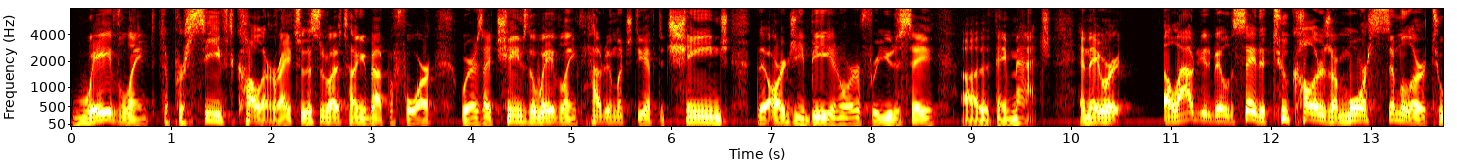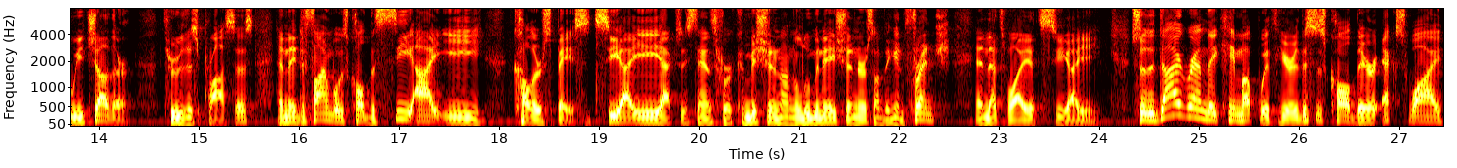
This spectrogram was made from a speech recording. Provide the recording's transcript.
wavelength to perceived color, right? So this is what I was telling you about before, whereas I change the wavelength, how much do you have to change the RGB in order for you to say uh, that they match? And they were allowed you to be able to say the two colors are more similar to each other through this process. And they defined what was called the CIE color space. CIE actually stands for Commission on Illumination or something in French, and that's why it's CIE. So the diagram they came up with here, this is called their XY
